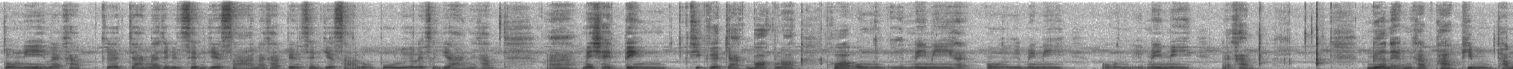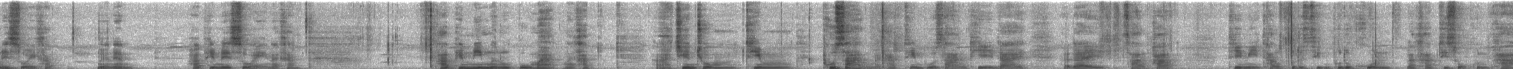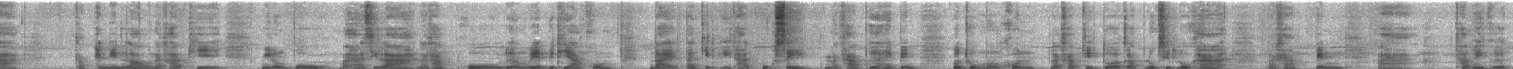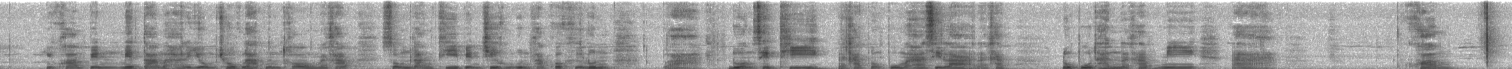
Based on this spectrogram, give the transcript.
ตรงนี้นะครับเกิดจากน่าจะเป็นเส้นเกษานะครับ เป็นเส้นเกษาหลวงปู่หรืออะไรสักอย่างนะครับอ่าไม่ใช่ติ่งที่เกิดจากบล็อกเนาะเพราะว่าองค์อื่นๆไม่มีฮะองค์อื่นไม่มี องค์อื่นไม่มีนะครับ เนื้อแน่นครับพระพิมพ์ทำได้สวยครับ เนื้อแน่นพระพิมพ์ได้สวยนะครับพระพิมพ์นี้เหมือนหลวงปู่มากนะครับชื่นชมทีมผู้สร้างนะครับทีมผู้สร้างที่ได้ได้สร้างพระที่มีทั้งพุทธศิลป์พุทธคุณนะครับที่ทรงคุณค่ากับแผ่นดินเรานะครับที่ มีหลวงปู่มหาศิลานะครับ ผู้เรืองเวทวิทยาคม ได้ตั้งกิจอธิษฐานปลุกเสกนะครับ เพื่อให้เป็นวัตถุมงคลนะครับ ติดตัวกับลูกศิษย์ลูกหานะครับ เป็นอ่าทำให้เกิดมีความเป็นเมตตามหานิยมโชคลาภเงินทองนะครับ สมดังที่เป็นชื่อของรุ่นครับก็คือรุ่นดวงเศรษฐีนะครับหลวงปู่มหาศิลานะครับหลวงปู่ท่านนะครับมีความ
